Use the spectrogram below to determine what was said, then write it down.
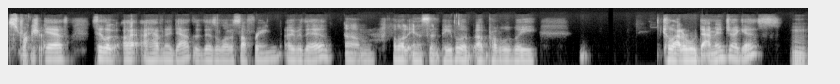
structure. Yeah. See, look, I, I have no doubt that there's a lot of suffering over there. Um, a lot of innocent people are, are probably collateral damage, I guess. Mm.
